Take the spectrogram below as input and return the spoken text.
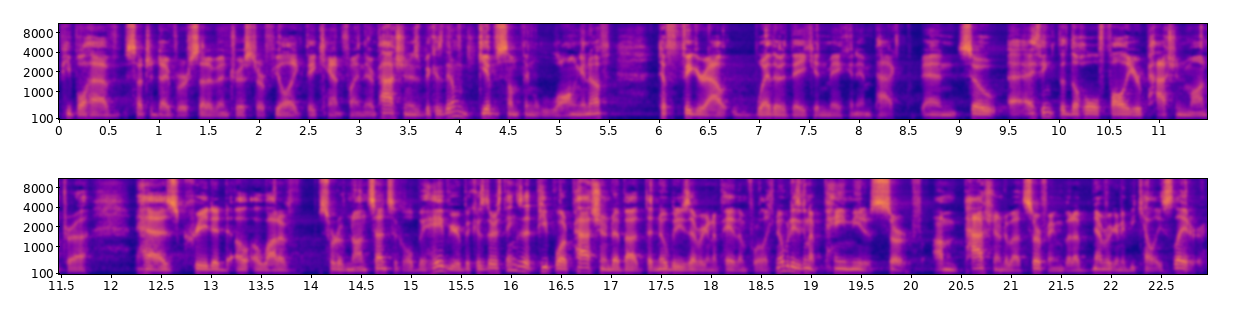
people have such a diverse set of interests or feel like they can't find their passion is because they don't give something long enough to figure out whether they can make an impact. And so I think that the whole follow your passion mantra has created a, a lot of sort of nonsensical behavior because there are things that people are passionate about that nobody's ever going to pay them for. Like nobody's going to pay me to surf. I'm passionate about surfing, but I'm never going to be Kelly Slater.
